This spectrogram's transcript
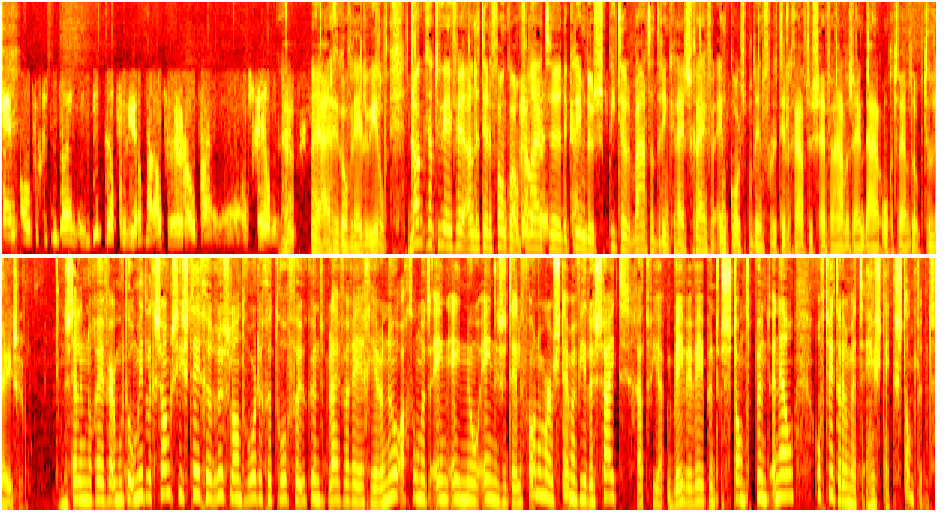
En overigens niet alleen in dit deel van de wereld, maar over Europa uh, als geheel natuurlijk. Ja. Nou ja, eigenlijk over de hele wereld. Dank dat u even aan de telefoon kwam. Vanuit uh, de Krim dus. Pieter Waterdrinker, hij is schrijver en correspondent voor de Telegraaf. Dus zijn verhalen zijn daar ongetwijfeld ook te lezen. Stelling nog even. Er moeten onmiddellijk sancties tegen Rusland worden getroffen. U kunt blijven reageren. 0800-1101 is het telefoonnummer. Stemmen via de site gaat via www.stand.nl of twitteren met hashtag standpunt.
